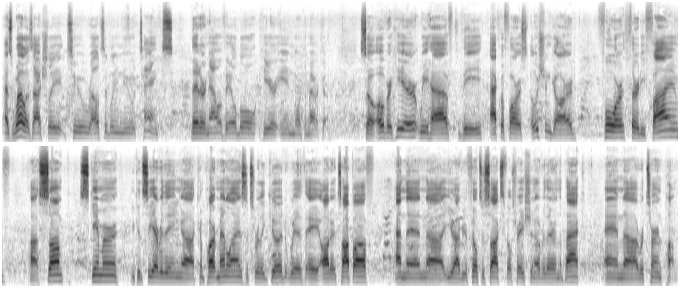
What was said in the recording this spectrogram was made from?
as well as actually two relatively new tanks that are now available here in North America. So over here we have the Aquaforest Ocean Guard 435 uh, sump, skimmer, you can see everything uh, compartmentalized, looks really good with a auto top off. And then uh, you have your filter socks, filtration over there in the back, and uh, return pump.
